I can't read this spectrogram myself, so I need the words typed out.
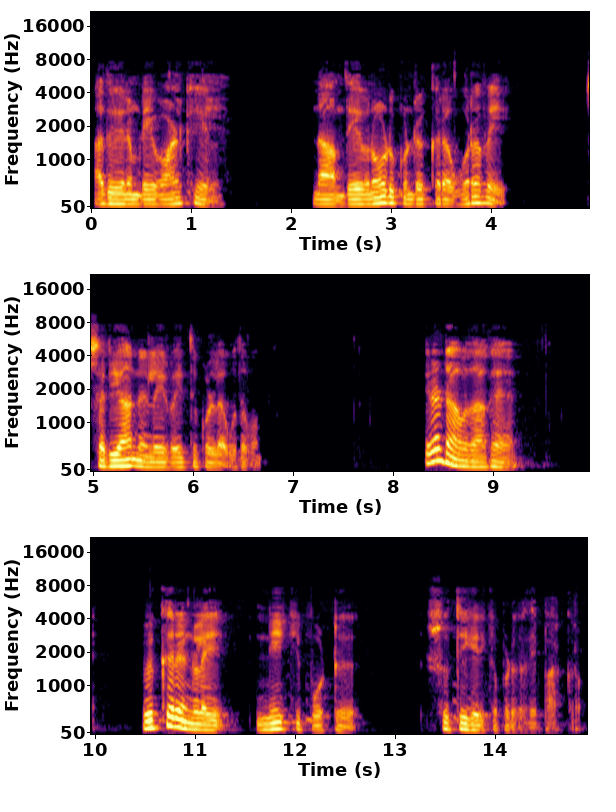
அது நம்முடைய வாழ்க்கையில் நாம் தேவனோடு கொண்டிருக்கிற உறவை சரியான நிலையில் வைத்துக்கொள்ள உதவும். இரண்டாவதாக விக்கிரங்களை நீக்கி போட்டு சுத்திகரிக்கப்படுகிறதை பார்க்கிறோம்.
